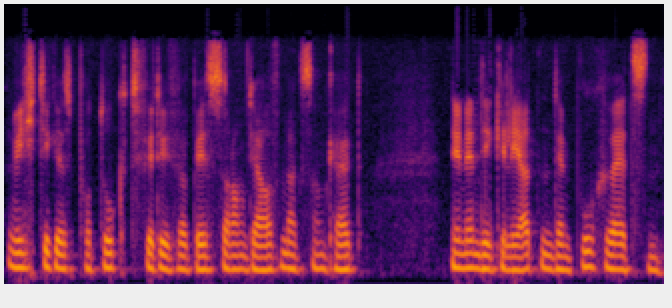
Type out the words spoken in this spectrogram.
wichtiges Produkt für die Verbesserung der Aufmerksamkeit nennen die Gelehrten den Buchweizen.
